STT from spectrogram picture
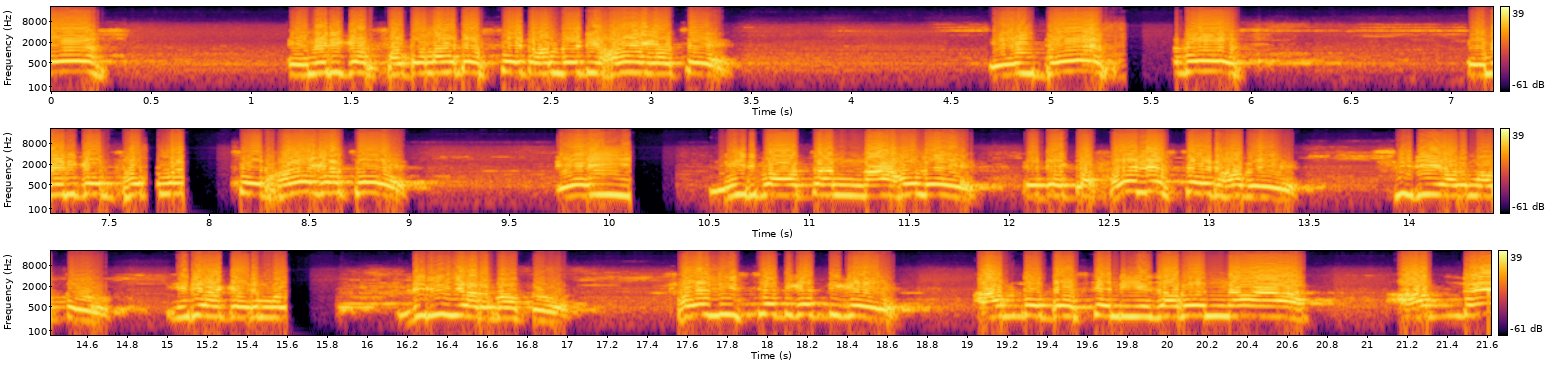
দেশ, আমেরিকার স্যাটেলাইট স্টেট অলরেডি হয়ে গেছে। এই দেশ আমেরিকান স্যাটেলাইট হয়ে গেছে। এই নির্বাচন না হলে এটা একটা ফেল স্টেট হবে। সিরিয়ার মতো, ইরাকের মতো, লিবিয়ার মতো। ফেল স্টেটের দিকে আপনার দেশকে নিয়ে যাবেন না। আপনি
